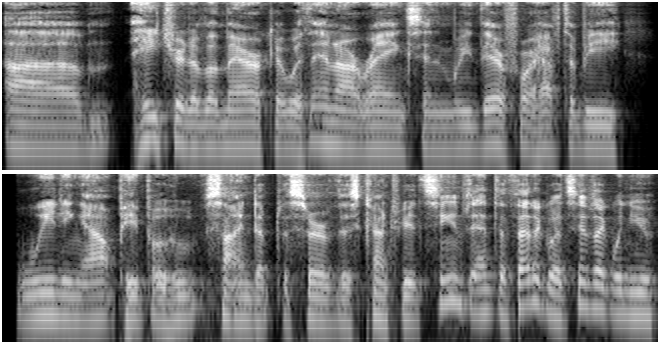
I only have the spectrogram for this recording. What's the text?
um, hatred of America within our ranks, and we therefore have to be weeding out people who signed up to serve this country. It seems antithetical. It seems like when you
